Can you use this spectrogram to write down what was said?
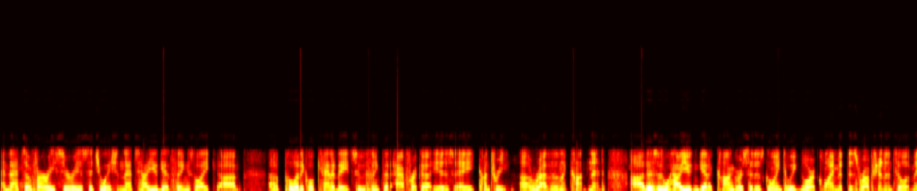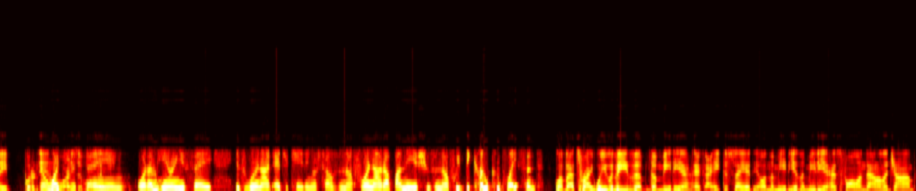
And that's a very serious situation. That's how you get things like uh, uh, political candidates who think that Africa is a country uh, rather than a continent. Uh, this is how you can get a Congress that is going to ignore climate disruption until it may put an so end to our civilization. saying, what I'm hearing you say, is we're not educating ourselves enough. We're not up on the issues enough. We've become complacent. Well, that's right. We the the the media. I hate to say it on the media. The media has fallen down on the job.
